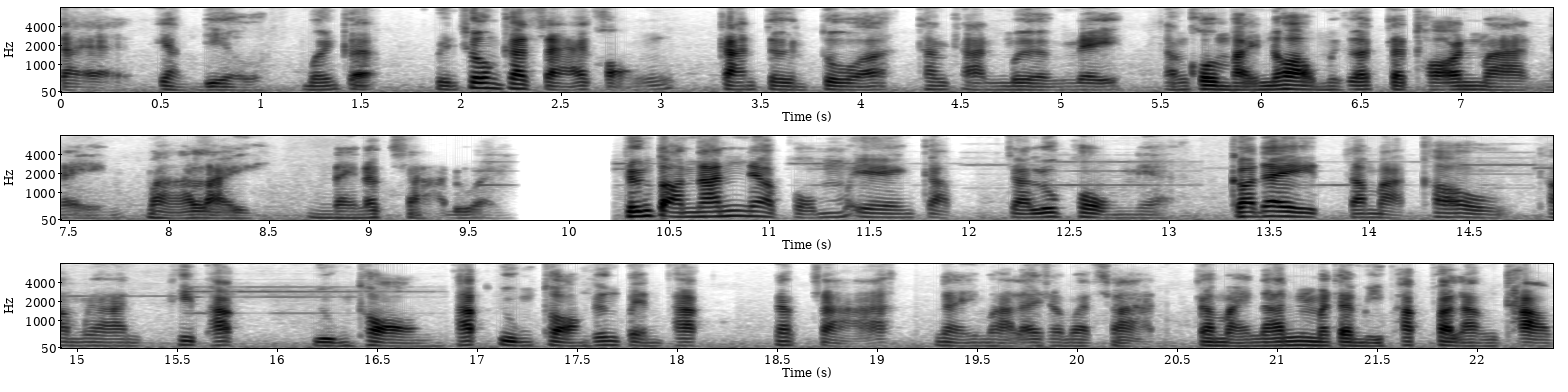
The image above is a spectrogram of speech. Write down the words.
แต่อย่างเดียว เหมือนกับเป็นช่วงกระแสของการตื่นตัวทางการเมืองในสังคมภายนอกมันก็จะท้อนมาในมหาลัยในนักศึกษาด้วย ถึงตอนนั้นเนี่ยผมเองกับจารุพงศ์เนี่ยก็ได้สมัครเข้าทำงานที่พักยุงทอง พักยุงทองซึ่งเป็นพัก นักศึกษาในมหาลัยธรรมศาสตร์ สมัยนั้นมันจะมีพักพลังธรรม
